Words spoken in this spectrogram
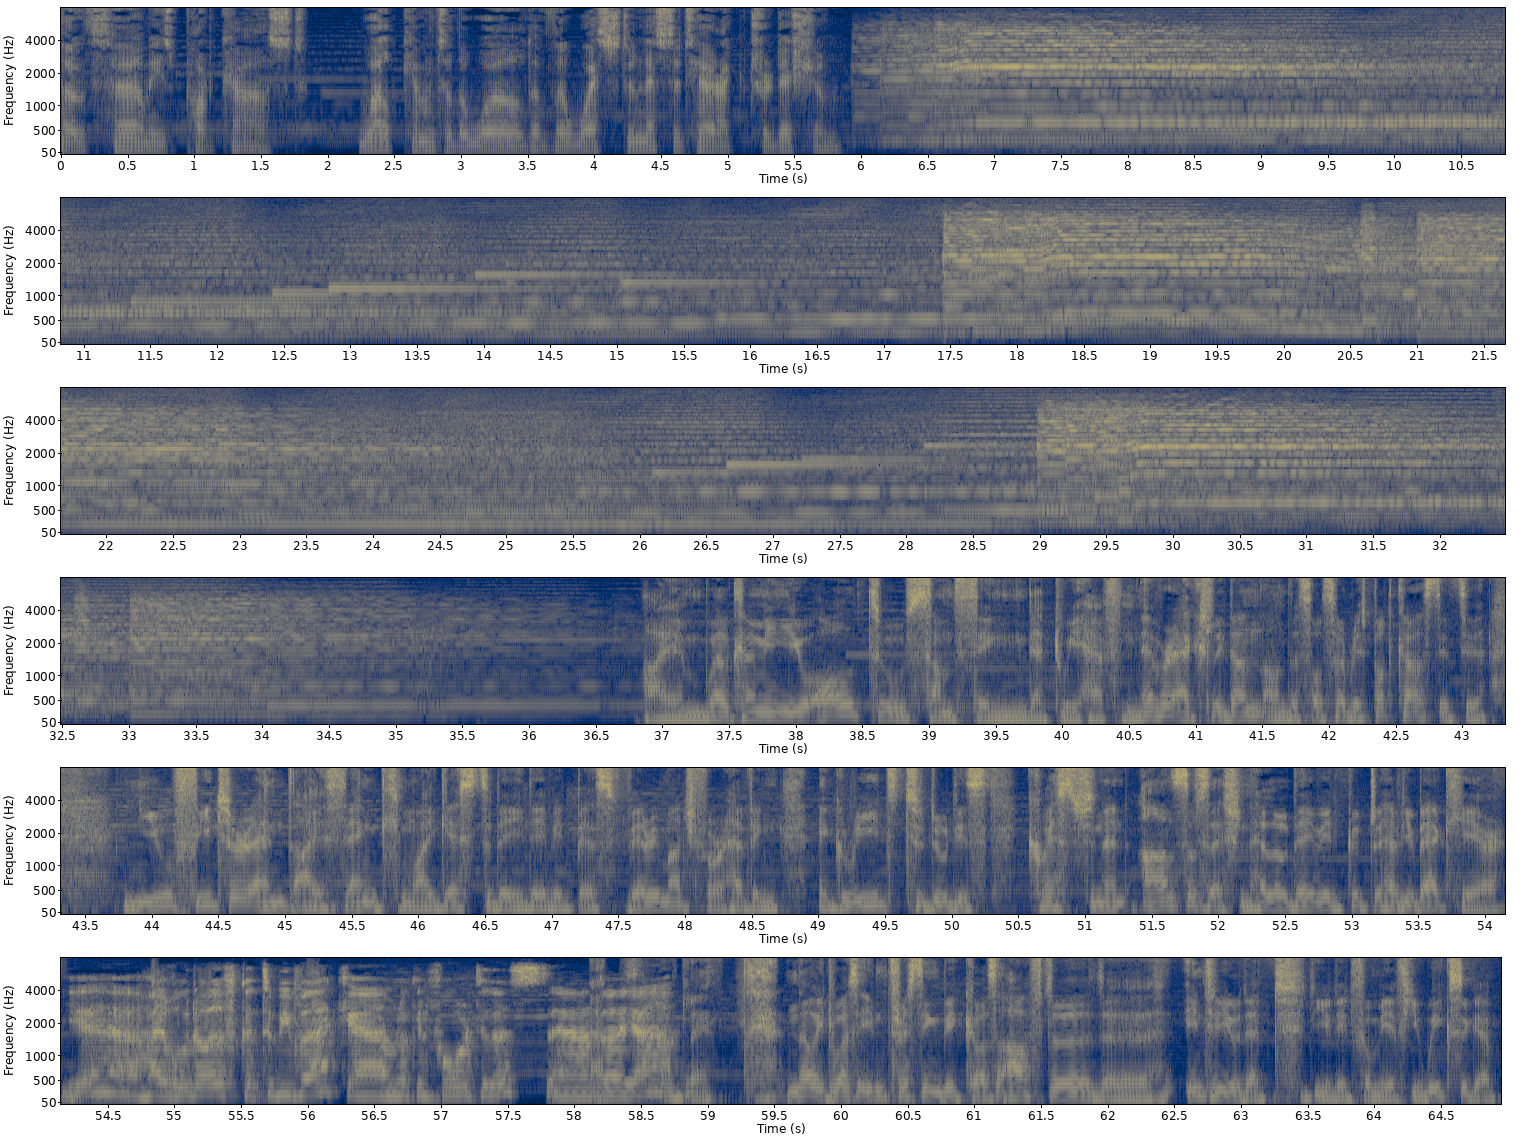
Thoth Hermes podcast. Welcome to the world of the Western esoteric tradition. Welcoming you all to something that we have never actually done on the Hermes podcast. It's a new feature, and I thank my guest today, David Beth, very much for having agreed to do this question and answer session. Hello, David. Good to have you back here. Yeah. Hi, Rudolf. Good to be back. I'm looking forward to this. And uh, yeah. No, it was interesting because after the interview that you did for me a few weeks ago,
